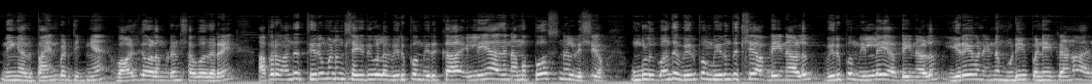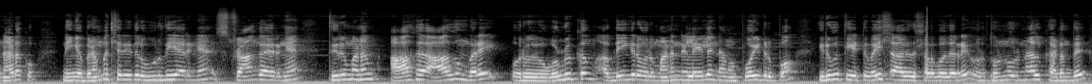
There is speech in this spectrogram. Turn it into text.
நீங்கள் அதை பயன்படுத்திக்கங்க. வாழ்க வளமுடன் சகோதரன் அப்புறம் வந்து திருமணம் செய்து கொள்ள விருப்பம் இருக்கா? இல்லையா? அது நம்ம பர்சனல் விஷயம். உங்களுக்கு வந்து விருப்பம் இருந்துச்சு அப்படின்னாலும் விருப்பம் இல்லை அப்படின்னாலும் இறைவன் என்ன முடிவு பண்ணியிருக்கானோ அது நடக்கும். நீங்கள் பிரம்மச்சரியத்தில் உறுதியாக இருங்க ஸ்ட்ராங்காக இருங்க. திருமணம் ஆக ஆகும் வரை ஒரு ஒழுக்கம் அப்படிங்கிற ஒரு மனநிலையில் நம்ம போயிட்டு இருப்போம். இருபத்தி எட்டு வயசு ஆகுது சகோதரரை. ஒரு தொண்ணூறு நாள் கடந்து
